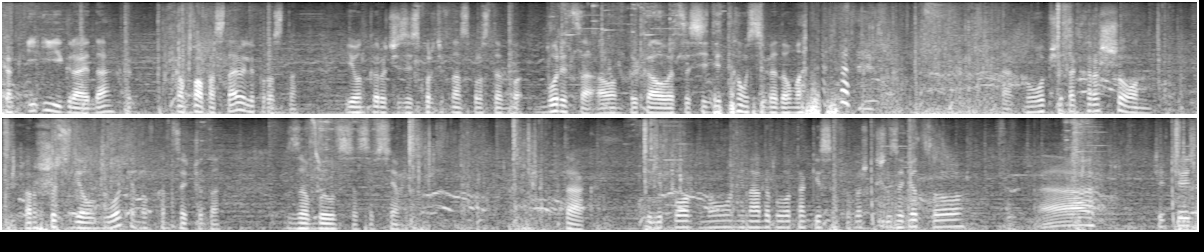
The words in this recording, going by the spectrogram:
Как ИИ играет, да? Как компа поставили просто. И он, короче, здесь против нас просто борется, а он прикалывается, сидит там у себя дома. Так, ну вообще так хорошо он. Хорошо сидел в блоке, но в конце что-то забылся совсем. Так, телепорт, ну не надо было так, если ФБшка сейчас зайдет, то... А, чуть-чуть.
